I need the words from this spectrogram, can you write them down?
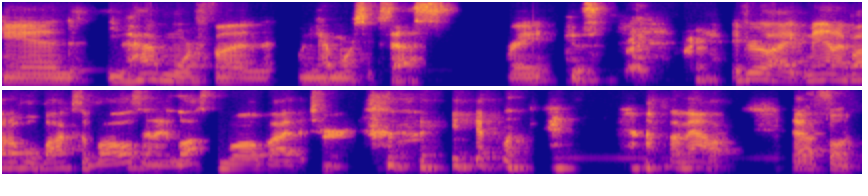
and you have more fun when you have more success right? Because right, right. if you're like man i bought a whole box of balls and i lost them all by the turn i'm out. That's not fun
